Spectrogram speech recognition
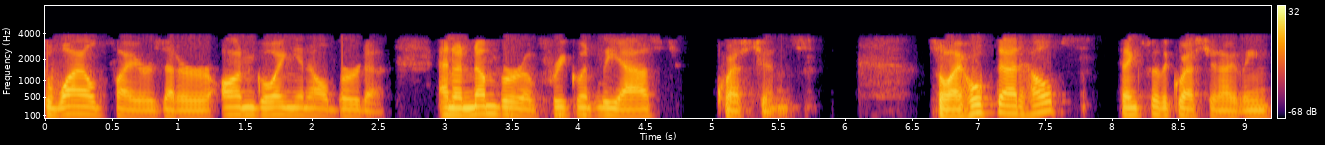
the wildfires that are ongoing in Alberta and a number of frequently asked questions. So I hope that helps. Thanks for the question, Eileen.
